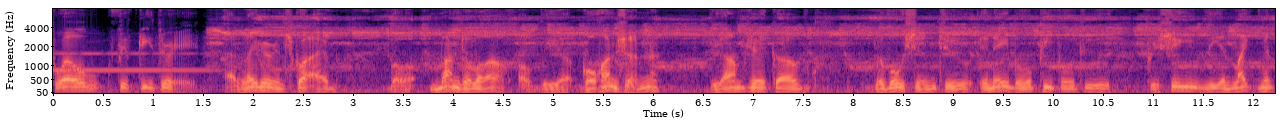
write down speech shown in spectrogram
1253, and later inscribed the mandala of the uh, Gohonzon, the object of devotion to enable people to perceive the enlightenment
